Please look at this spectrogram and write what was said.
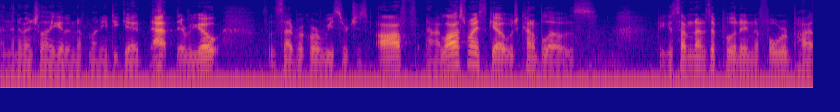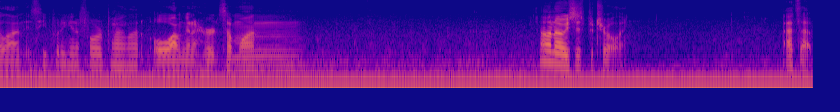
And then eventually I get enough money to get... Ah, there we go. So the Cybercore research is off. Now I lost my scout, which kind of blows. Because sometimes I put in a forward pylon. Is he putting in a forward pylon? Oh, I'm going to hurt someone. Oh no, he's just patrolling. That's a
